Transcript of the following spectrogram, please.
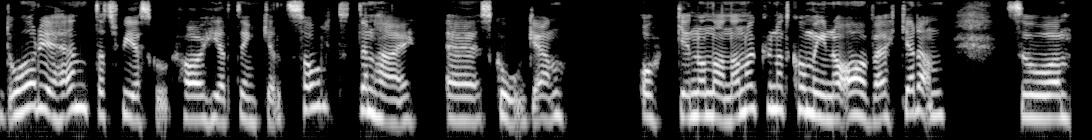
då har det ju hänt att Sveaskog har helt enkelt sålt den här eh, skogen och eh, någon annan har kunnat komma in och avverka den. Så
